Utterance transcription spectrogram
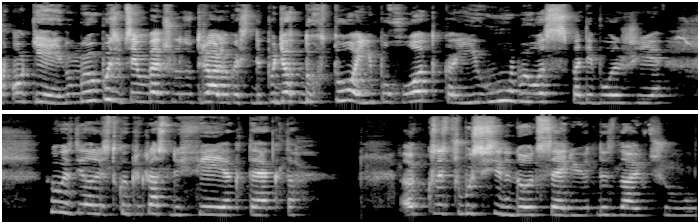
А, Окей, ну ми упустимо цей момент, що тут реально якась непонятно хто, і походка, і губи, господи боже. Що ви зробили з такою прекрасною феєю, як Текта? Кстати, чомусь всі недооцінюють, не знаю чому.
